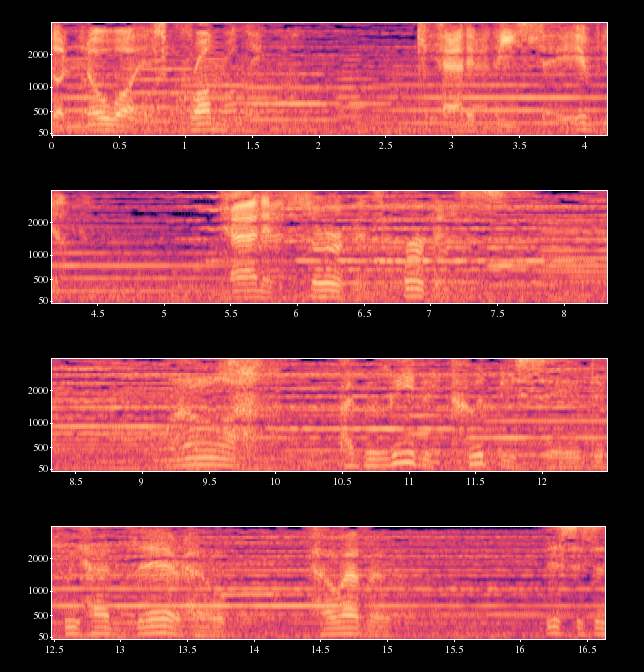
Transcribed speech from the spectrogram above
The Noah is crumbling. Can it be saved? Can it serve its purpose? Well, I believe it could be saved if we had their help. However, this is a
